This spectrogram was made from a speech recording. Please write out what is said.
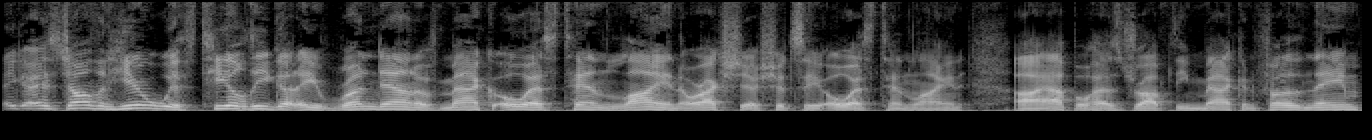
Hey guys, Jonathan here with TLD. Got a rundown of Mac OS 10 Lion, or actually I should say OS 10 Lion. Uh, Apple has dropped the Mac in front of the name.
